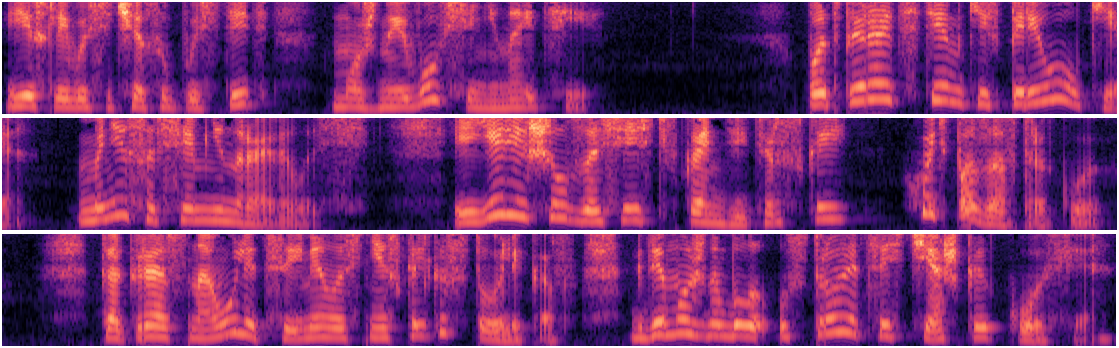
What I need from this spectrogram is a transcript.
Если его сейчас упустить, можно и вовсе не найти. Подпирать стенки в переулке мне совсем не нравилось, и я решил засесть в кондитерской, хоть позавтракаю. Как раз на улице имелось несколько столиков, где можно было устроиться с чашкой кофе.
